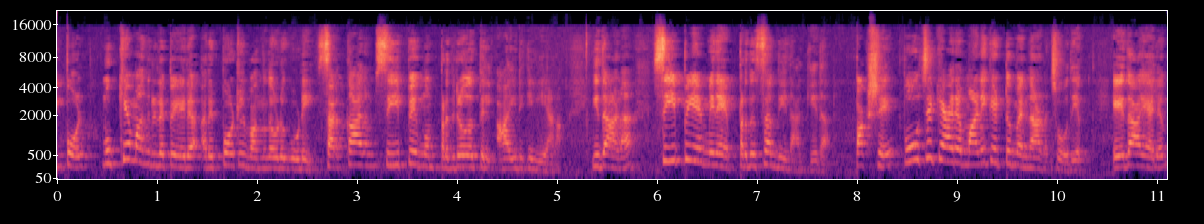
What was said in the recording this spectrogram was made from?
ഇപ്പോൾ മുഖ്യമന്ത്രിയുടെ പേര് റിപ്പോർട്ടിൽ വന്നതോടുകൂടി സർക്കാരും സി പി എമ്മും പ്രതിരോധത്തിൽ ആയിരിക്കുകയാണ്. ഇതാണ് സി പി എമ്മിനെ പ്രതിസന്ധിയിലാക്കിയത്. പക്ഷേ പൂച്ചയ്ക്കാര് മണി കെട്ടുമെന്നാണ് ചോദ്യം. ഏതായാലും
